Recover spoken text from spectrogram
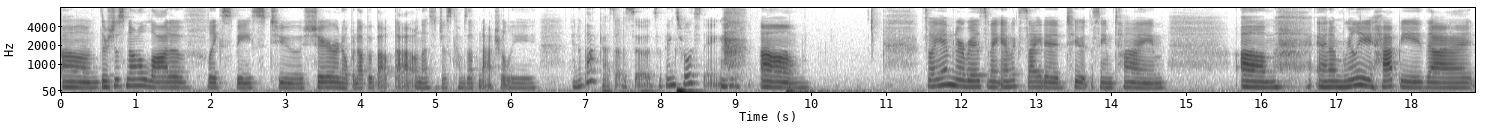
um, there's just not a lot of like space to share and open up about that unless it just comes up naturally in a podcast episode. So thanks for listening. Um, so I am nervous and I am excited too at the same time. Um, and I'm really happy that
